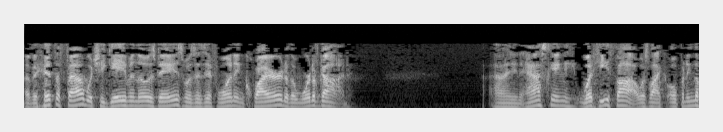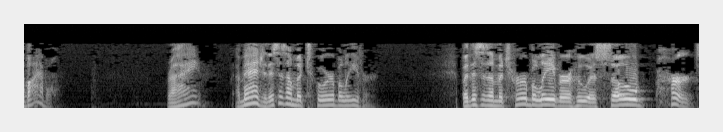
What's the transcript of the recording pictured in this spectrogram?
of Ahithophel, which he gave in those days, was as if one inquired of the Word of God. I mean, asking what he thought was like opening the Bible. Right? Imagine, this is a mature believer. But this is a mature believer who is so hurt.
